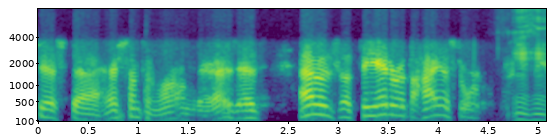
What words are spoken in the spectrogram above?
just uh, there's something wrong there. There's, that was a theater at the highest order. hmm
